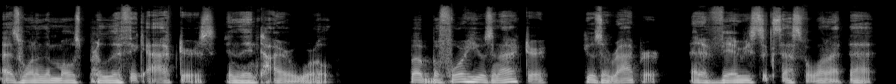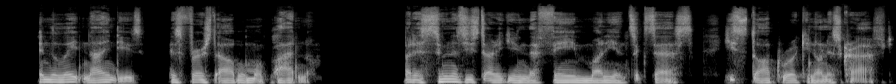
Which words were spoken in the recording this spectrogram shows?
as one of the most prolific actors in the entire world. But before he was an actor, he was a rapper and a very successful one at that. In the late 90s, his first album went platinum. But as soon as he started getting the fame, money, and success, he stopped working on his craft.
